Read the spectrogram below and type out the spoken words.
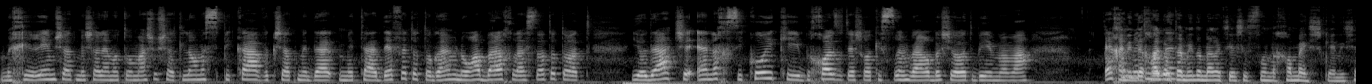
מחירים שאת משלמת או משהו שאת לא מספיקה, וכשאת מדע, מתעדפת אותו, גם אם נורא בא לך לעשות אותו, את יודעת שאין לך סיכוי, כי בכל זאת יש רק 24 שעות ביממה. איך אני דרך אגב? תמיד אומרת שיש 25, כי אני ש...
